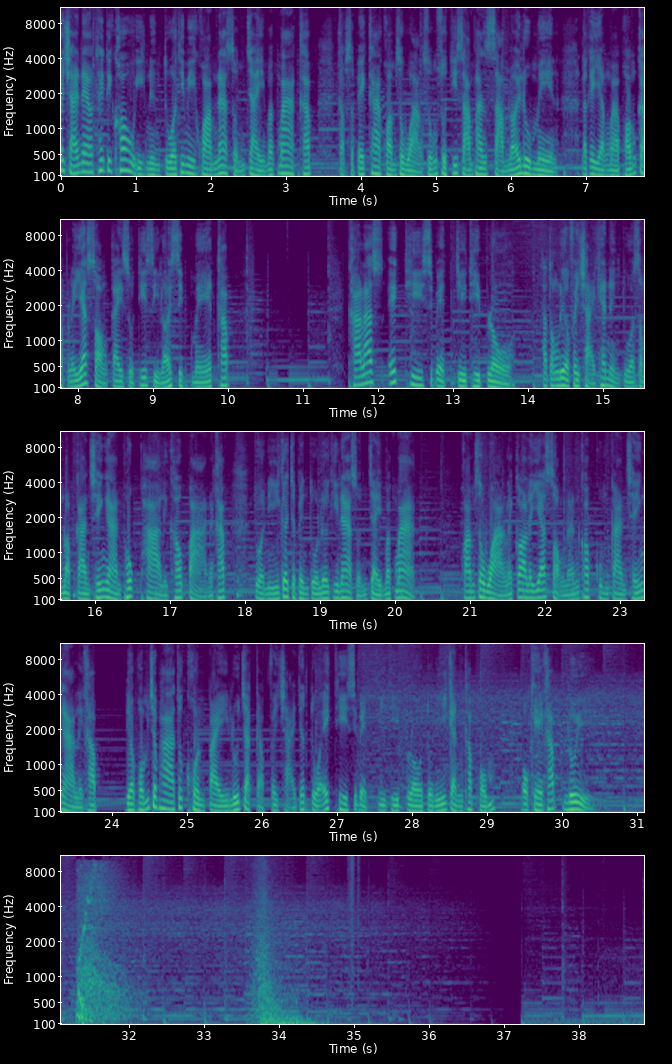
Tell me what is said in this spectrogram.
ฟฉายแนวเทคนิคอลอีกหนึ่งตัวที่มีความน่าสนใจมาก ๆ ครับ กับสเปคค่าความสว่างสูงสุดที่ 3,300 ลูเมน แล้วก็ยังมาพร้อมกับระยะส่องไกลสุดที่ 410 เมตรครับ c a r a s XT11 GT Pro ถ้าต้องเลือกไฟฉายแค่หนึ่งตัวสำหรับการใช้งานพกพาหรือเข้าป่านะครับ ตัวนี้ก็จะเป็นตัวเลือกที่น่าสนใจมาก ๆ ความสว่างและก็ระยะส่องนั้นครอบคลุมการใช้งานเลยครับเดี๋ยวผมจะพาทุกคนไปรู้จักกับไฟฉายเจ้าตัว XT11 GT Pro ตัวนี้กันครับผม โอเคครับ ลุย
